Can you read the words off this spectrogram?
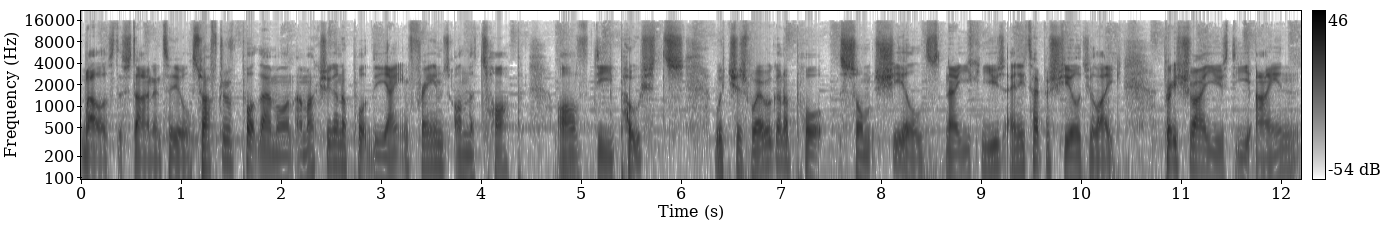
well as the and Teal. So after I've put them on, I'm actually going to put the item frames on the top of the posts, which is where we're going to put some shields. Now you can use any type of shield you like. Pretty sure I used the iron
